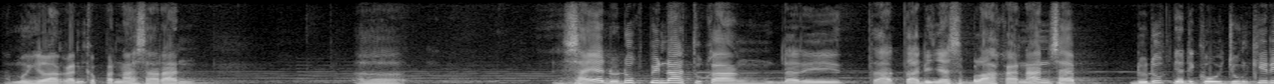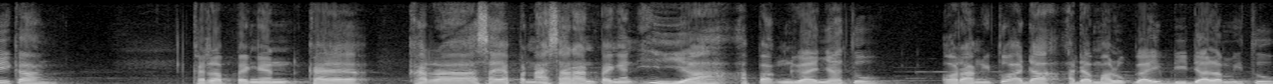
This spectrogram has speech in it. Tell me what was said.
Menghilangkan kepenasaran uh, saya duduk pindah tukang dari tadinya sebelah kanan saya duduk jadi ke ujung kiri kang karena pengen kayak karena saya penasaran pengen iya apa enggaknya tuh orang itu ada ada makhluk gaib di dalam itu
